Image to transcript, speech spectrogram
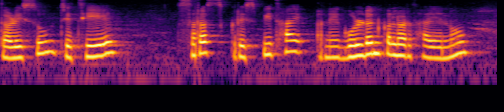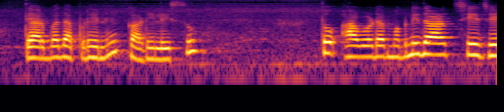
તળીશું, જેથી એ સરસ ક્રિસ્પી થાય અને ગોલ્ડન કલર થાય એનો. ત્યારબાદ આપણે એને કાઢી લઈશું. તો આ વડા મગની દાળ છે જે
